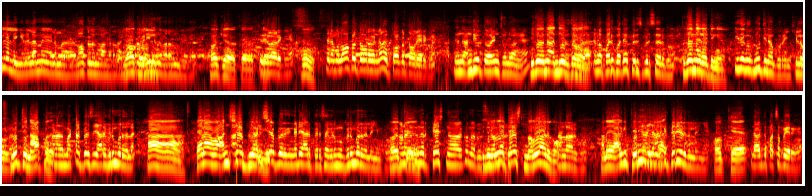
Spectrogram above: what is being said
இல்லை இல்லைங்க இது எல்லாமே நம்ம லோக்கல்ல இருந்து வாங்குறது? Local வெளியில இருந்து. வரதும் இருக்கு. Okay okay okay. இது நல்லா இருக்குங்க. இது நம்ம லோக்கல் தவற வேணாலும் அது தோக்கல் தவற இருக்கு. இது வந்து அந்தியூர் தவறன்னு சொல்லுவாங்க. இது வந்து அந்தியூர் துவரம் நல்லா பருப்பு பார்த்தீங்கன்னா பெருசு பெருசா இருக்கும். இது என்ன ரேட்டுங்க இது உங்களுக்கு நூற்றி நாற்பது ரூபாய்ங்க கிலோவில். நூற்றி நாற்பது. மக்கள் பெருசு யாரும் விரும்புறது இல்லை ஆ ஆ. ஏன்னா அன்ஷேப்ல இருக்கு. ஷேப்ல இருக்குங்காட்டி யாரும் பெருசா விரும்ப விரும்புறது இல்லைங்க இப்போ. ஆனால் இது வந்து டேஸ்ட் நல்லா இருக்கும் இது நல்ல டேஸ்ட் நல்லா இருக்கும் நல்லா இருக்கும் ஆனா யாருக்கும் தெரியல யாருக்கும் தெரியறது இல்லைங்க ஓகே இந்த அடுத்து பச்சை பயிருங்க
